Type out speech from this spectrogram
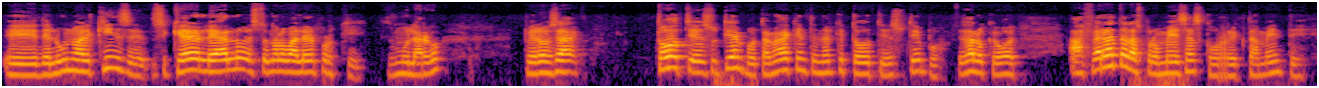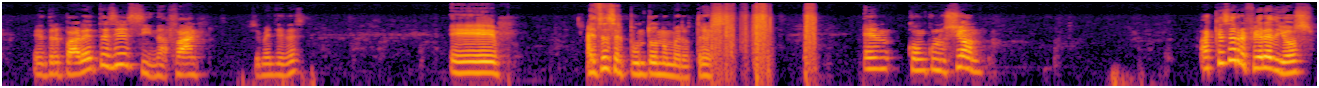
eh, del 1 al 15. Si quieren leerlo, esto no lo va a leer porque es muy largo. Pero, o sea, todo tiene su tiempo. También hay que entender que todo tiene su tiempo. Es a lo que voy. Aférrate a las promesas correctamente. Entre paréntesis, sin afán. ¿Sí me entiendes? Este es el punto número 3. En conclusión, ¿a qué se refiere Dios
